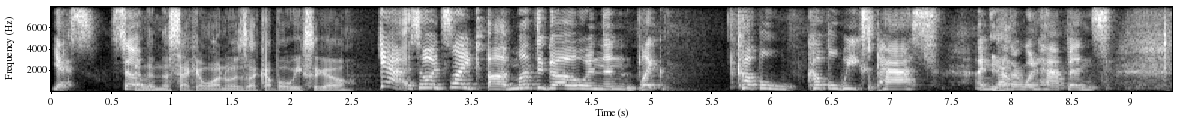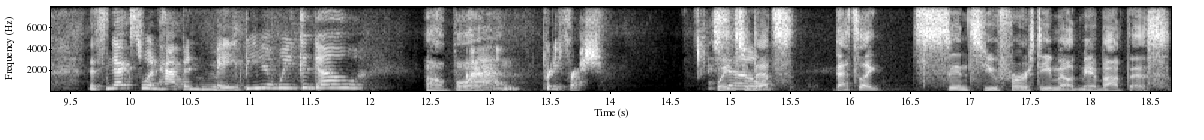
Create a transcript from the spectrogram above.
yes. So and then the second one was a couple weeks ago. yeah, so it's like a month ago, and then like couple couple weeks pass, another Yeah. one happens. This next one happened maybe a week ago. Oh boy! Um, pretty fresh. Wait, so, that's that's like since you first emailed me about this.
